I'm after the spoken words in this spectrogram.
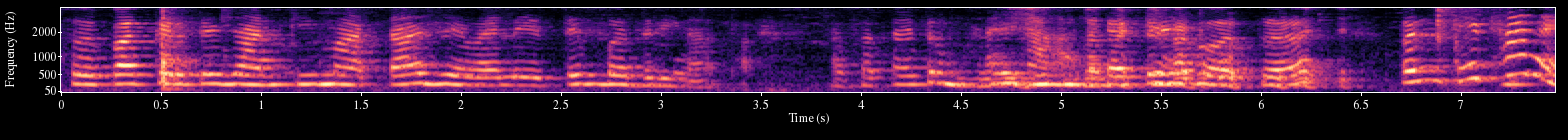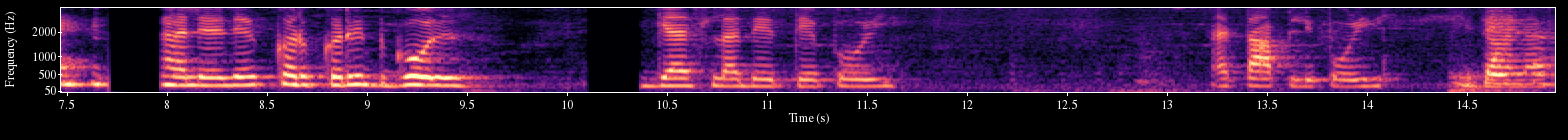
स्वयंपाक करते जानकी माता जेवायला येते बद्रीनाथ. असं काहीतरी म्हणायची असं मला काहीतरी आठवत होतं नाही. पण हे छान आहे. झालेले करकरीत गोल. गॅसला देते पोळी. आता आपली पोळी ही जाणार.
